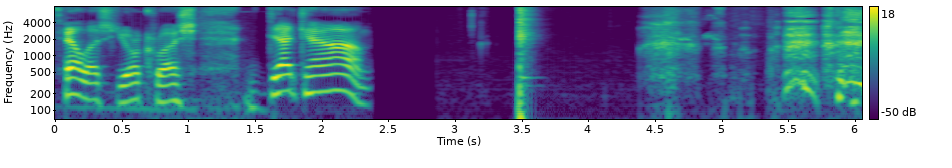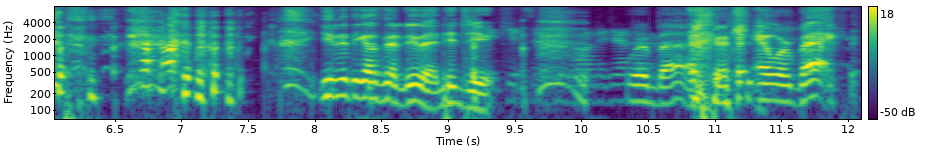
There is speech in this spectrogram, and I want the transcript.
Tellusyourcrush.com. You didn't think I was gonna do that, did you? We're back. and we're back.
